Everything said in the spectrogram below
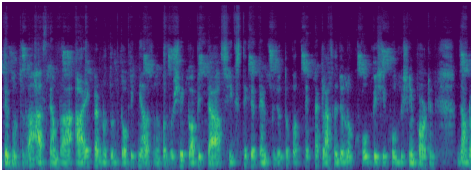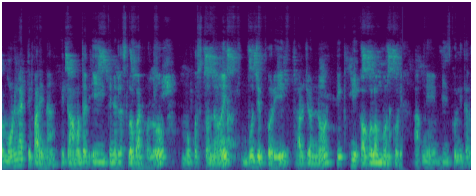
শিক্ষার্থী বন্ধুরা, আজকে আমরা আর একটা নতুন টপিক নিয়ে আলোচনা করব। সেই টপিকটা সিক্স থেকে টেন পর্যন্ত প্রত্যেকটা ক্লাসের জন্য খুব বেশি খুব বেশি ইম্পর্টেন্ট যা আমরা মনে রাখতে পারি না, কিন্তু আমাদের এই চ্যানেলের স্লোগান হলো, মুখস্থ নয় বুঝে পড়ি, তার জন্য টেকনিক অবলম্বন করি। আপনি বীজগণিতের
